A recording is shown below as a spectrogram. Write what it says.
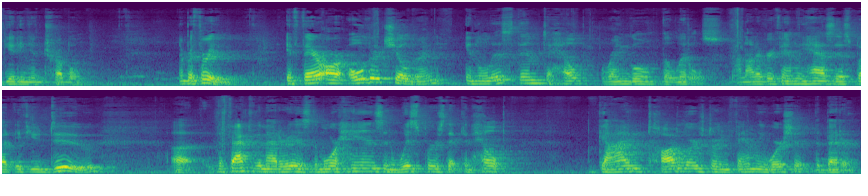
getting in trouble. Number three, if there are older children, enlist them to help wrangle the littles. Now, not every family has this, but if you do, uh, the fact of the matter is, the more hands and whispers that can help guide toddlers during family worship, the better.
